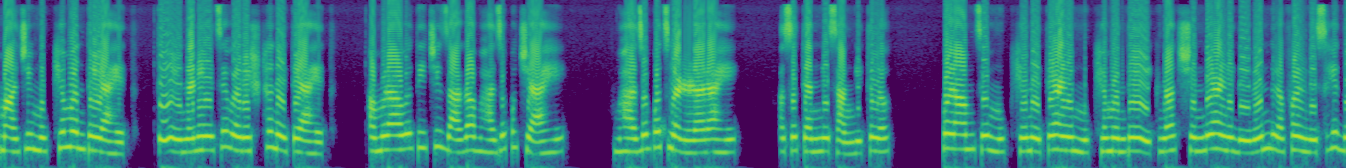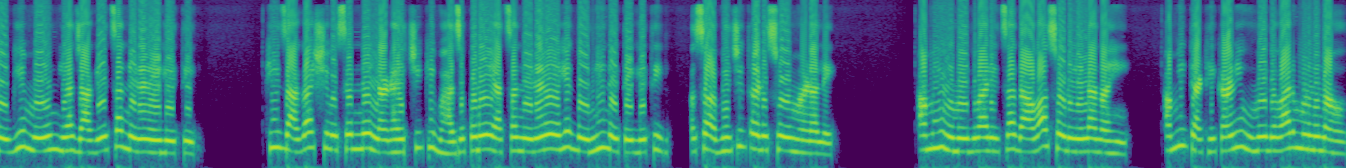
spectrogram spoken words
माजी मुख्यमंत्री आहेत. ते एनडीएचे वरिष्ठ नेते आहेत. अमरावतीची जागा भाजपची आहे. भाजपच लढणार आहे. असं त्यांनी सांगितलं. पण आमचे मुख्य नेते आणि मुख्यमंत्री एकनाथ शिंदे आणि देवेंद्र फडणवीस हे दोघे मिळून या जागेचा निर्णय घेतील. ही जागा शिवसेनेने लढायची की भाजपने याचा निर्णय हे दोन्ही नेते घेतील असं अभिजित अडसूळ म्हणाले. आम्ही उमेदवारीचा दावा सोडलेला नाही. आम्ही त्या ठिकाणी उमेदवार म्हणून आहोत.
